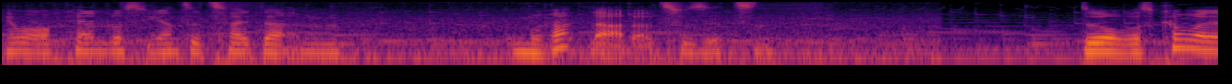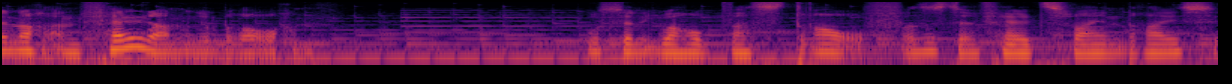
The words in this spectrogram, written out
Ich habe auch keine Lust, die ganze Zeit da im, im Radlader zu sitzen. So, was können wir denn noch an Feldern gebrauchen? Wo ist denn überhaupt was drauf? Was ist denn Feld 32?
